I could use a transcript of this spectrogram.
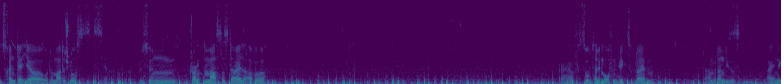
Jetzt rennt der hier automatisch los, das ist ja ein bisschen Drunken Master Style, aber... Er versucht halt immer auf dem Weg zu bleiben haben wir dann dieses eine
